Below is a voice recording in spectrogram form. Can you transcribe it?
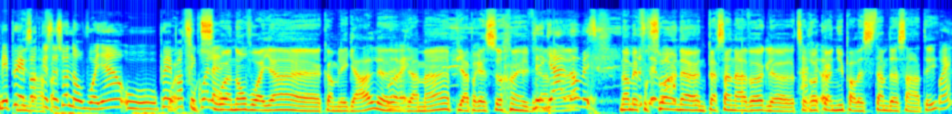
Mais peu les importe que ce soit non-voyant ou peu importe c'est quoi que la. sois non voyant euh, comme légal, euh, Ouais, évidemment. Puis après ça, évidemment. Légal, non, mais. Non, mais il faut que tu sois bon. une, une personne aveugle, euh, Ah, reconnue par le système de santé. Ouais.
